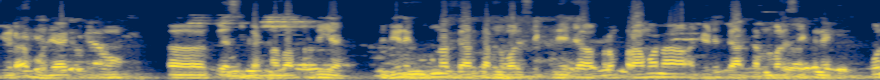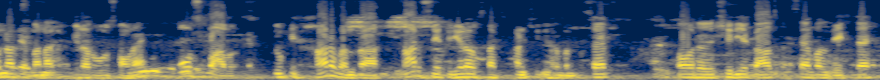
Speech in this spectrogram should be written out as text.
ਜਿਹੜਾ ਹੋ ਰਿਹਾ ਹੈ ਕਿ ਜਦੋਂ ਕੋਈ ਐਸੀ ਘਟਨਾ ਵਾਪਰਦੀ ਹੈ ਜਿਹੜੇ ਗੁਰੂ ਨਾਲ ਪਿਆਰ ਕਰਨ ਵਾਲੇ ਸਿੱਖ ਨੇ ਜਾਂ ਪਰੰਪਰਾਵਾਂ ਨਾਲ ਜਿਹੜੇ ਪਿਆਰ ਕਰਨ ਵਾਲੇ ਸਿੱਖ ਨੇ ਉਹਨਾਂ ਦੇ ਮਨਾਂ ਵਿੱਚ ਜਿਹੜਾ ਰੋਸ ਆਉਣਾ ਹੈ ਉਹ ਸੁਭਾਵਿਕ ਹੈ। ਕਿਉਂਕਿ ਹਰ ਬੰਦਾ ਹਰ ਸਿੱਖ ਜਿਹੜਾ ਉਹ ਸੱਚਖੰਡ ਸ੍ਰੀ ਹਰਿਮੰਦਰ ਸਾਹਿਬ ਔਰ ਸ੍ਰੀ ਅਕਾਲ ਤਖਤ ਸਾਹਿਬ ਵੱਲ ਦੇਖਦਾ ਹੈ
